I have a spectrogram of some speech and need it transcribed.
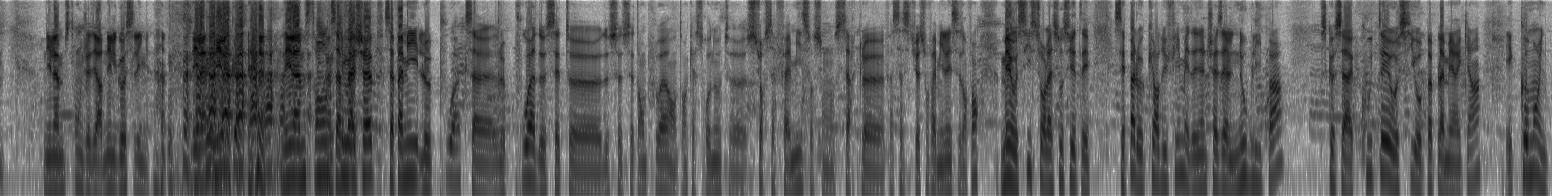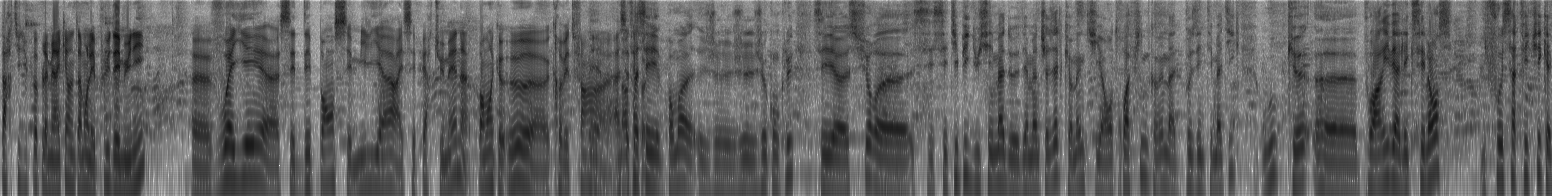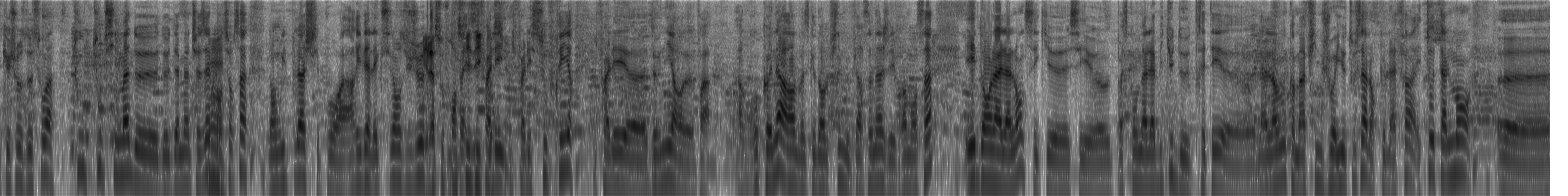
Neil Armstrong, j'allais dire Neil Gosling. Neil, Neil- Neil Armstrong, sa, fa- sa famille, le poids, que ça- le poids de, cette, euh, de ce- cet emploi en tant qu'astronaute euh, sur sa famille, sur son cercle, enfin sa situation familiale et ses enfants, mais aussi sur la société. C'est pas le cœur du film et Daniel Chazelle n'oublie pas ce que ça a coûté aussi au peuple américain et comment une partie du peuple américain, notamment les plus démunis, euh, voyait euh, ces dépenses, ces milliards et ces pertes humaines pendant que eux euh, crevaient de faim euh, à bah, cette enfin, époque. pour moi, je, je, je conclus. C'est euh, sur, c'est typique du cinéma de Damien Chazelle quand même qui en trois films quand même a posé une thématique où que pour arriver à l'excellence, il faut sacrifier quelque chose de soi. Tout, tout le cinéma de, de Damien Chazelle Mm. porte sur ça. Dans Whiplash, c'est pour arriver à l'excellence du jeu. Et la souffrance il fa- physique Il fallait, aussi. il fallait souffrir, il fallait devenir, enfin. Un gros connard, hein, parce que dans le film, le personnage est vraiment ça. Et dans La La Land, c'est que c'est euh, parce qu'on a l'habitude de traiter euh, La La Land comme un film joyeux, tout ça, alors que la fin est totalement, euh,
